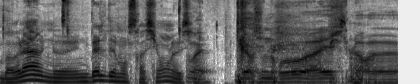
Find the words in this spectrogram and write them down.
Bon bah voilà, une, une belle démonstration là aussi. Ouais, ouais, et leur, euh,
